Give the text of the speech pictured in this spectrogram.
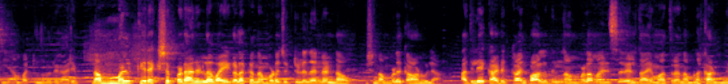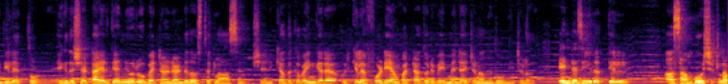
ചെയ്യാൻ പറ്റുന്നുള്ളൊരു കാര്യം. നമ്മൾക്ക് രക്ഷപ്പെടാനുള്ള വഴികളൊക്കെ നമ്മുടെ ചുറ്റിലും തന്നെ ഉണ്ടാവും. പക്ഷെ നമ്മൾ കാണൂല. അതിലേക്ക് അടുക്കാൻ പാകത്തിന് നമ്മളെ മനസ്സ് വലുതായ മാത്രമേ നമ്മളെ കൺമുന്നിൽ എത്തുള്ളൂ. ഏകദേശം എട്ടായിരത്തി അഞ്ഞൂറ് രൂപയായിട്ടാണ് രണ്ട് ദിവസത്തെ ക്ലാസ്സിന് പക്ഷേ എനിക്കതൊക്കെ ഭയങ്കര ഒരിക്കലും എഫോർഡ് ചെയ്യാൻ പറ്റാത്തൊരു പേയ്മെന്റ് ആയിട്ടാണ് അന്ന് തോന്നിയിട്ടുള്ളത്. എന്റെ ജീവിതത്തിൽ സംഭവിച്ചിട്ടുള്ള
